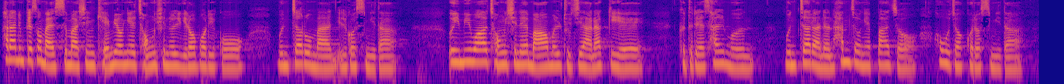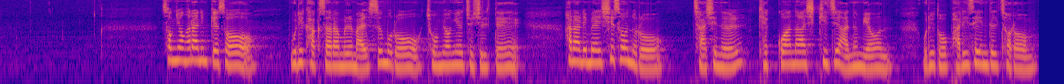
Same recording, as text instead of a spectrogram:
하나님께서 말씀하신 계명의 정신을 잃어버리고 문자로만 읽었습니다. 의미와 정신의 마음을 두지 않았기에 그들의 삶은 문자라는 함정에 빠져 허우적거렸습니다. 성령 하나님께서 우리 각 사람을 말씀으로 조명해 주실 때 하나님의 시선으로 자신을 객관화시키지 않으면 우리도 바리새인들처럼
